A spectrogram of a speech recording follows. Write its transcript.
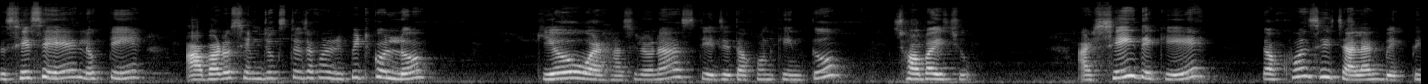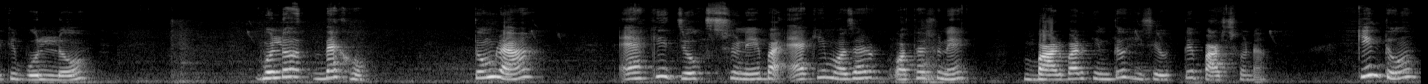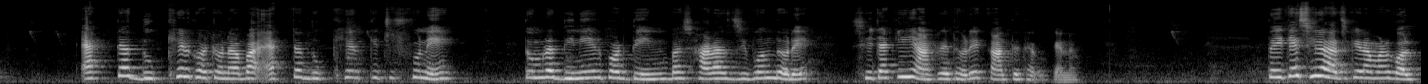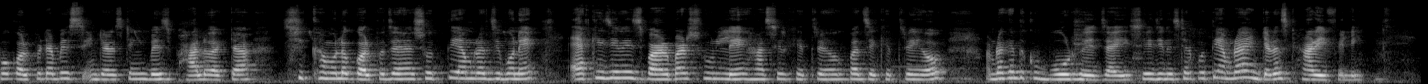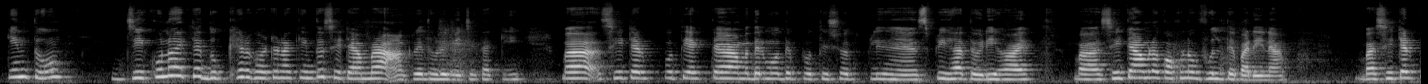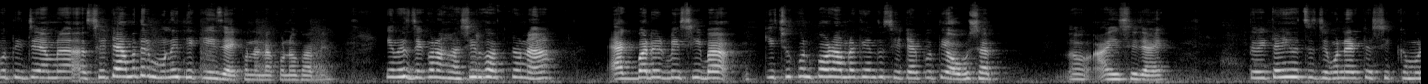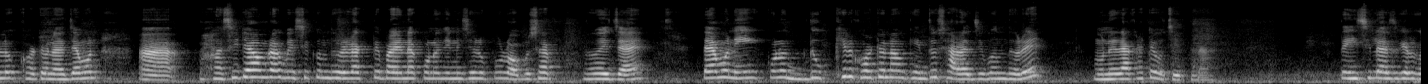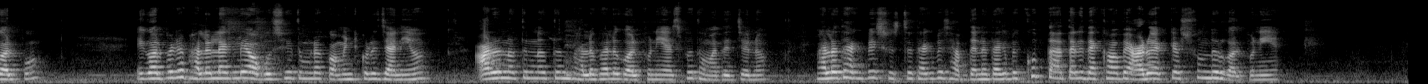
তো শেষে লোকটি আবারও সেম জোকসটা যখন রিপিট করল কেউ আর হাসলো না, স্টেজে তখন কিন্তু সবাই চুপ। আর সেই দেখে তখন সেই চালাক ব্যক্তিটি বলল বলল, দেখো, তোমরা একই জোক শুনে বা একই মজার কথা শুনে বারবার কিন্তু হেসে উঠতে পারছ না। কিন্তু একটা দুঃখের ঘটনা বা একটা দুঃখের কিছু শুনে তোমরা দিনের পর দিন বা সারা জীবন ধরে সেটাকেই আঁকড়ে ধরে কাঁদতে থাকো কেন? তো এটাই ছিল আজকের আমার গল্প। গল্পটা বেশ ইন্টারেস্টিং বেশ ভালো একটা শিক্ষামূলক গল্প। যা সত্যি আমরা জীবনে একই জিনিস বারবার শুনলে, হাসির ক্ষেত্রে হোক বা যে ক্ষেত্রেই হোক, আমরা কিন্তু খুব বোর হয়ে যাই। সেই জিনিসটার প্রতি আমরা ইন্টারেস্ট হারিয়ে ফেলি। কিন্তু যে কোনো একটা দুঃখের ঘটনা কিন্তু সেটা আমরা আঁকড়ে ধরে বেঁচে থাকি। বা সেটার প্রতি একটা আমাদের মধ্যে প্রতিশোধ স্পৃহা তৈরি হয় বা সেটা আমরা কখনো ভুলতে পারি না। বা সেটার প্রতি যে আমরা, সেটা আমাদের মনে থেকেই যায় কোনো না কোনোভাবে। কিন্তু যে কোনো হাসির ঘটনা একবারের বেশি বা কিছুক্ষণ পর আমরা কিন্তু সেটার প্রতি অবসাদ এসে যায়। তো এটাই হচ্ছে জীবনের একটা শিক্ষামূলক ঘটনা। যেমন হাসিটা আমরা বেশিক্ষণ ধরে রাখতে পারি না, কোনো জিনিসের উপর অবসাদ হয়ে যায়। তেমনই কোনো দুঃখের ঘটনাও কিন্তু সারা জীবন ধরে মনে রাখাটা উচিত না। তো এই ছিল আজকের গল্প। এই গল্পটা ভালো লাগলে অবশ্যই তোমরা কমেন্ট করে জানিও। আরও নতুন নতুন ভালো ভালো গল্প নিয়ে আসব তোমাদের জন্য। ভালো থাকবে, সুস্থ থাকবে, সাবধানে থাকবে। খুব তাড়াতাড়ি দেখা হবে আরও একটা সুন্দর গল্প নিয়ে।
